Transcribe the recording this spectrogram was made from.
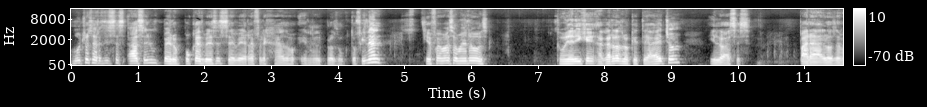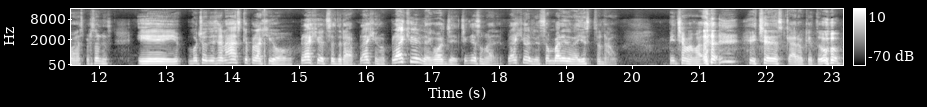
muchos artistas hacen, pero pocas veces se ve reflejado en el producto final. Que fue más o menos, como ya dije, agarras lo que te ha hecho y lo haces para las demás personas. Y muchos dicen, ah, es que plagio, plagio, etcétera. Plagio, no, plagio el de Golje, chingue su madre. Plagio el de Somebody That I Used to Know. Pinche mamada. Pinche descaro que tuvo.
